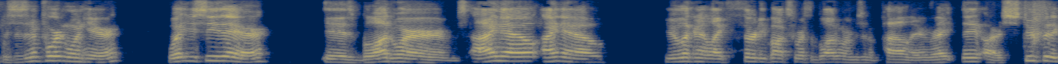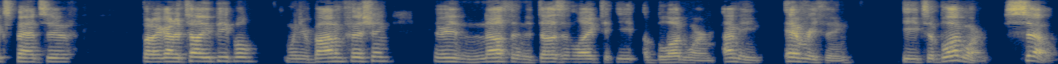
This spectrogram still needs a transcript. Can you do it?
This is an important one here. What you see there is bloodworms. I know, I know. You're looking at like 30 bucks worth of bloodworms in a pile there, right? They are stupid expensive. But I got to tell you, people, when you're bottom fishing, there is nothing that doesn't like to eat a bloodworm. I mean, everything eats a bloodworm. So,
